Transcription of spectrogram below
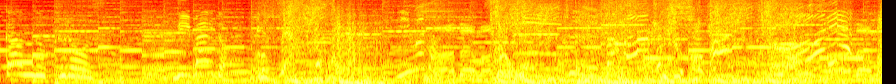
カンドクローズリバイド今だまだまだまだまだまだ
